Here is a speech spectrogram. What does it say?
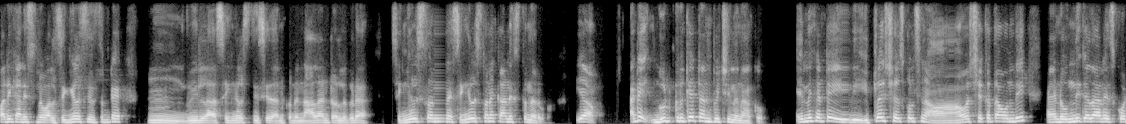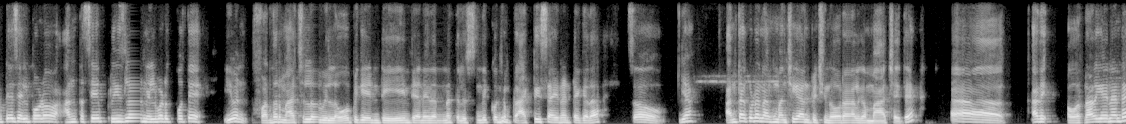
పని కానిస్తున్న వాళ్ళు సింగిల్స్ తీస్తుంటే "మ్మ్, వీళ్ళ సింగిల్స్ తీసేది అనుకునే నాలాంటి వాళ్ళు కూడా సింగిల్స్ తోనే సింగిల్స్ తోనే కానిస్తున్నారు యా. అంటే గుడ్ క్రికెట్ అనిపించింది నాకు. ఎందుకంటే ఇది ఇట్లా చేసుకోవాల్సిన ఆవశ్యకత ఉంది అండ్ ఉంది కదా అనేసి కొట్టేసి వెళ్ళిపోవడం అంతసేపు క్రీజ్లో నిలబడకపోతే ఈవెన్ ఫర్దర్ మ్యాచ్లో వీళ్ళ ఓపిక ఏంటి ఏంటి అనేది అన్న తెలుస్తుంది. కొంచెం ప్రాక్టీస్ అయినట్టే కదా. So yeah. అంతా కూడా నాకు మంచిగా అనిపించింది ఓవరాల్గా మ్యాచ్ అయితే. అదే ఓవరాల్గా ఏంటంటే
